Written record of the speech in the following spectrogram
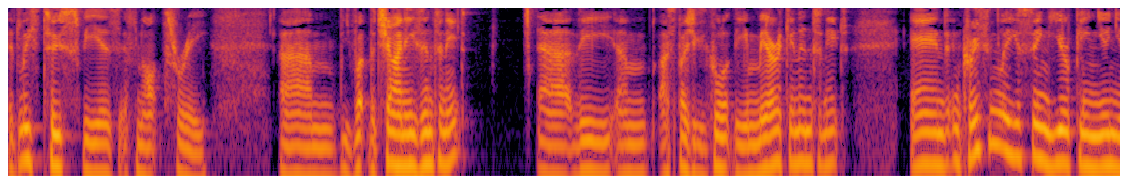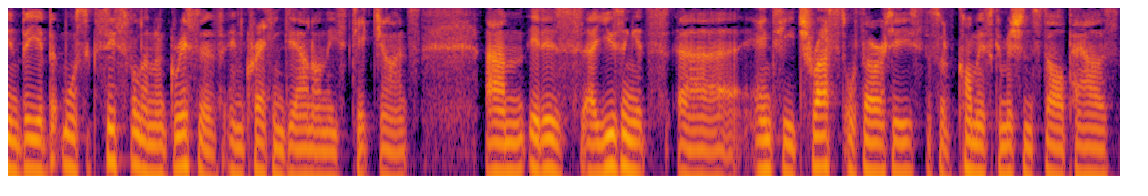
at least two spheres, if not three. Um, you've got the Chinese internet, uh, the um, I suppose you could call it the American internet, and increasingly you're seeing the European Union be a bit more successful and aggressive in cracking down on these tech giants. Um, it is uh, using its uh, antitrust authorities, the sort of Commerce Commission style powers,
